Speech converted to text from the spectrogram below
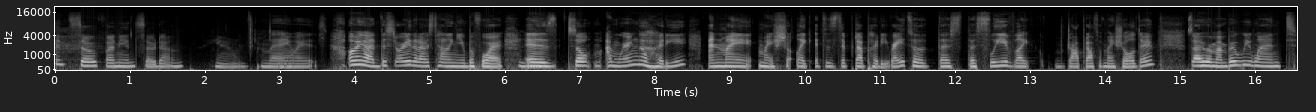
it's so funny and so dumb. yeah. But anyways, oh my god, the story that I was telling you before Mm-hmm. is so I'm wearing a hoodie and my my sh- like it's a zipped up hoodie, right? So this the sleeve like dropped off of my shoulder. So I remember we went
